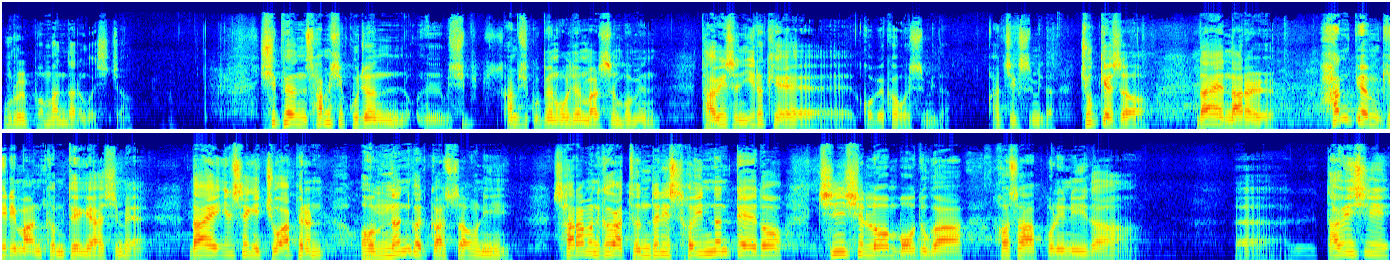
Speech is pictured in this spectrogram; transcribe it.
우를 범한다는 것이죠. 시편 39전 39편 5절 말씀 보면 다윗은 이렇게 고백하고 있습니다. 같이 읽습니다. 주께서 나의 나를 한 뼘 길이만큼 되게 하심에 나의 일생이 주 앞에는 없는 것 같사오니 사람은 그가 든든히 서 있는 때에도 진실로 모두가 허사뿐이니이다. 다윗이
